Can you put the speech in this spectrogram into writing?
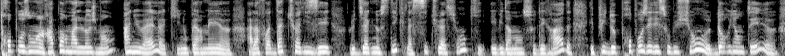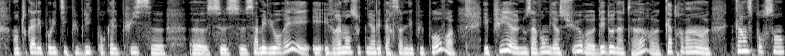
proposons un rapport mal logement annuel qui nous permet euh, à la fois d'actualiser le diagnostic, la situation qui évidemment se dégrade, et puis de proposer des solutions, euh, d'orienter euh, en tout cas les politiques publiques pour qu'elles puissent s'améliorer et, vraiment soutenir les personnes les plus pauvres. Et puis nous avons bien sûr des donateurs. 95%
